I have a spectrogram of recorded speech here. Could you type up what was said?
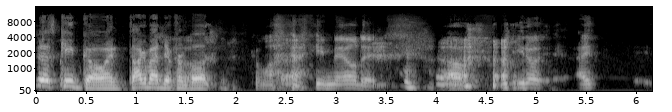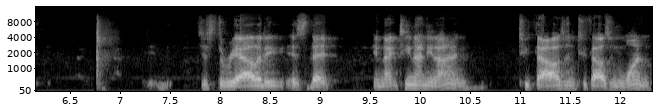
Just keep going. Talk about different know, books. Come on, he nailed it. Um, you know, I just the reality is that in 1999 2000, 2001,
